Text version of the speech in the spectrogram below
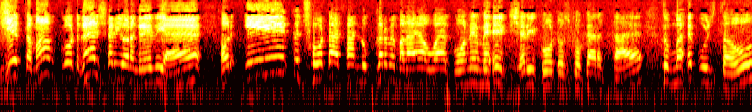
یہ تمام کوٹ غیر شری اور انگریزی ہے اور ایک چھوٹا سا نکر میں بنایا ہوا ہے کونے میں ایک شری کوٹ اس کو کہہ رکھا ہے۔ تو میں پوچھتا ہوں،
